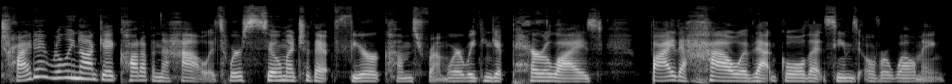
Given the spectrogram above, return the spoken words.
Try to really not get caught up in the how. It's where so much of that fear comes from, where we can get paralyzed by the how of that goal that seems overwhelming.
